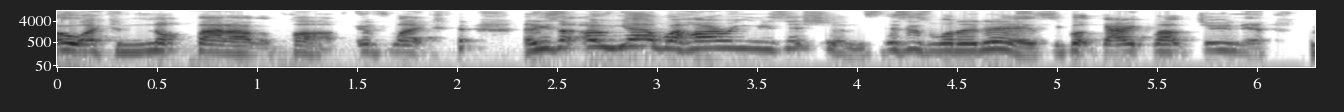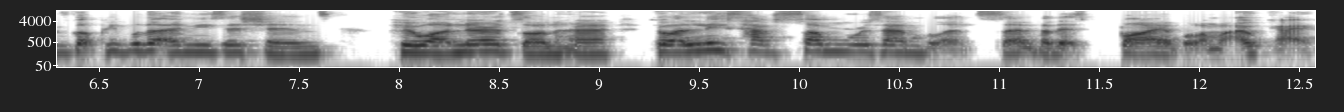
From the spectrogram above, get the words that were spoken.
oh, I can knock that out of the park. If like, and he's like, oh, yeah, we're hiring musicians. This is what it is. We've got Gary Clark Jr., we've got people that are musicians who are nerds on her, who at least have some resemblance so that it's buyable. I'm like, okay,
